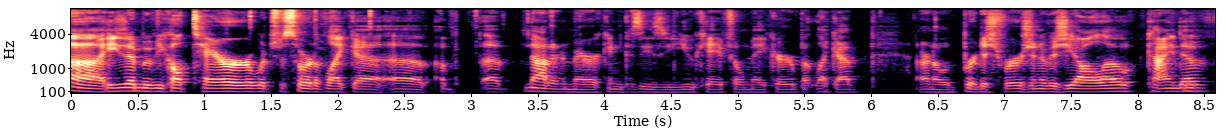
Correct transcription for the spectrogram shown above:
Uh, he did a movie called Terror, which was sort of like a, a, a, a not an American because he's a UK filmmaker, but like a I don't know a British version of a giallo kind of.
